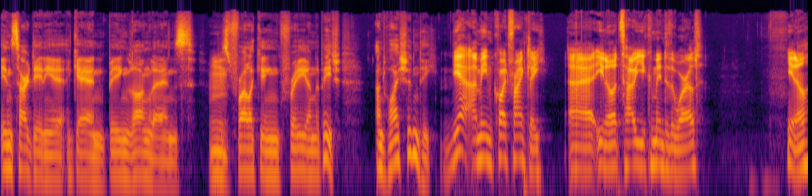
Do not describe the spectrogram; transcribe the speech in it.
in Sardinia again, being long lensed, Hmm. just frolicking free on the beach. And why shouldn't he? Yeah, I mean, quite frankly, uh, you know, it's how you come into the world. You know,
